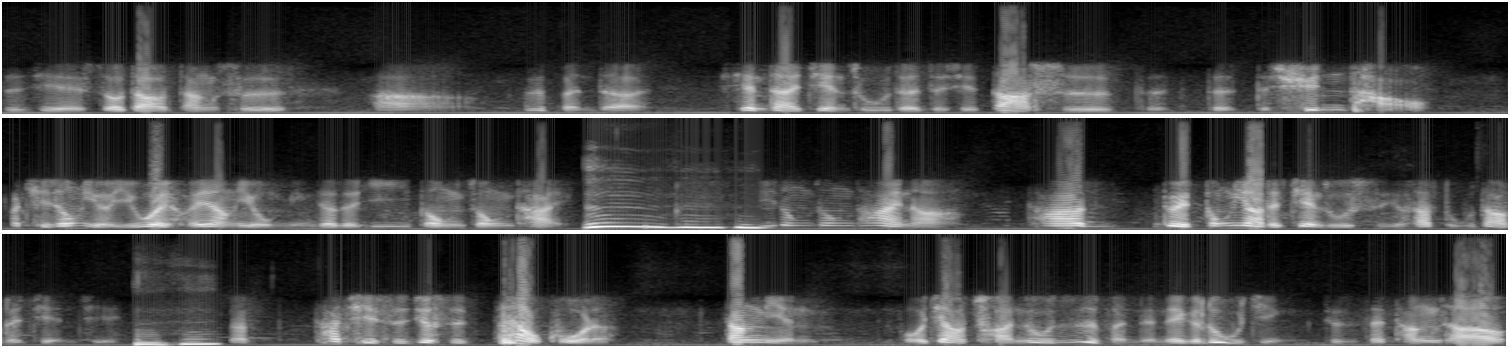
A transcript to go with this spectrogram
直接受到当时啊日本的现代建筑的这些大师的的的熏陶。那其中有一位非常有名，叫做伊东忠太。嗯嗯，伊东忠太呢，他。对东亚的建筑史有他独到的见解。嗯哼，那他其实就是跳过了当年佛教传入日本的那个路径，就是在唐朝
